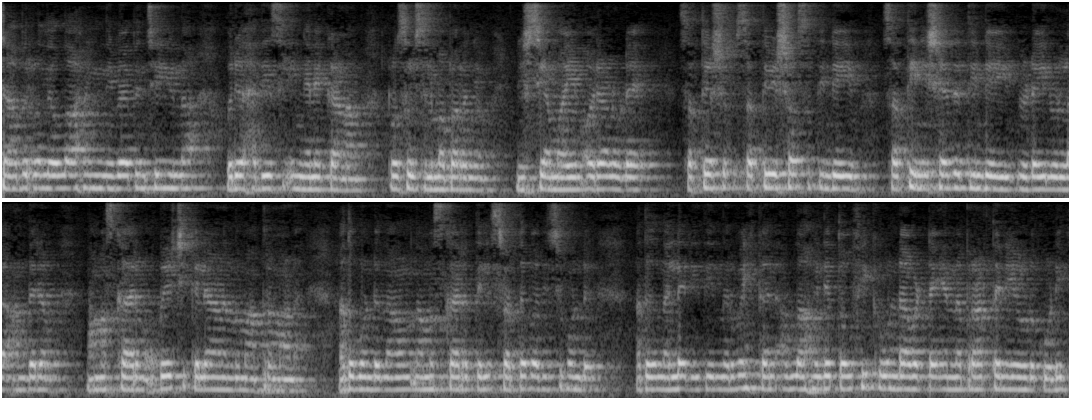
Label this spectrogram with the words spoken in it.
ജാബിർ അള്ളാഹു നിവേദനം ചെയ്യുന്ന ഒരു ഹദീസ് ഇങ്ങനെ കാണാം. റസൂൽ സിനിമ പറഞ്ഞു നിശ്ചയമായും ഒരാളുടെ സത്യ സത്യവിശ്വാസത്തിന്റെയും സത്യനിഷേധത്തിന്റെയും ഇടയിലുള്ള അന്തരം നമസ്കാരം ഉപേക്ഷിക്കലാണെന്ന് മാത്രമാണ്. അതുകൊണ്ട് നാം നമസ്കാരത്തിൽ ശ്രദ്ധ പതിച്ചുകൊണ്ട് അത് നല്ല രീതിയിൽ നിർവഹിക്കാൻ അള്ളാഹുവിന്റെ തൗഫീക്ക് ഉണ്ടാവട്ടെ എന്ന പ്രാർത്ഥനയോടുകൂടി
